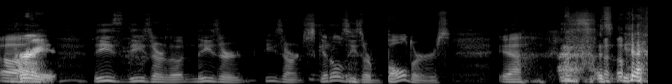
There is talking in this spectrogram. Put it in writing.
oh, great. These these are the these are these aren't Skittles. These are boulders. Yeah. yeah.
